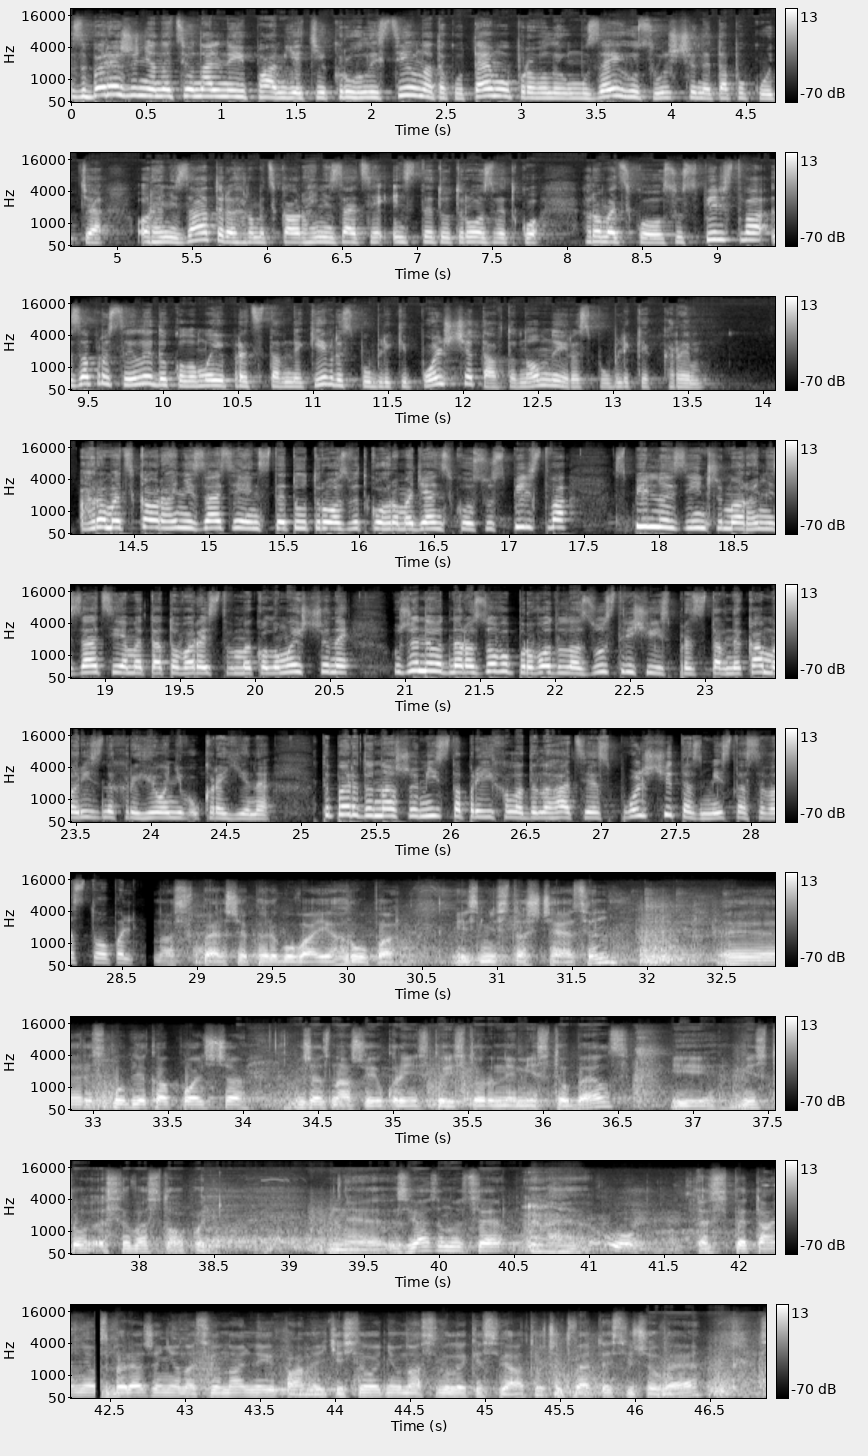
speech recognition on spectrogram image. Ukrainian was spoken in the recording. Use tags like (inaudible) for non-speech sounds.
Збереження національної пам'яті круглий стіл на таку тему провели у музеї Гуцульщини та Покуття. Організатори, громадська організація Інститут розвитку громадського суспільства запросили до Коломиї представників Республіки Польща та Автономної Республіки Крим. Громадська організація Інститут розвитку громадянського суспільства спільно з іншими організаціями та товариствами Коломийщини вже неодноразово проводила зустрічі із представниками різних регіонів України. Тепер до нашого міста приїхала делегація з Польщі та з міста Севастополь. У нас вперше перебуває група із міста Щецин, Республіка Польща, вже з нашої української сторони місто Белз і місто Севастополь. Е, Зв'язано це е, з питанням збереження національної пам'яті. Сьогодні у нас велике свято, четверте свічове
